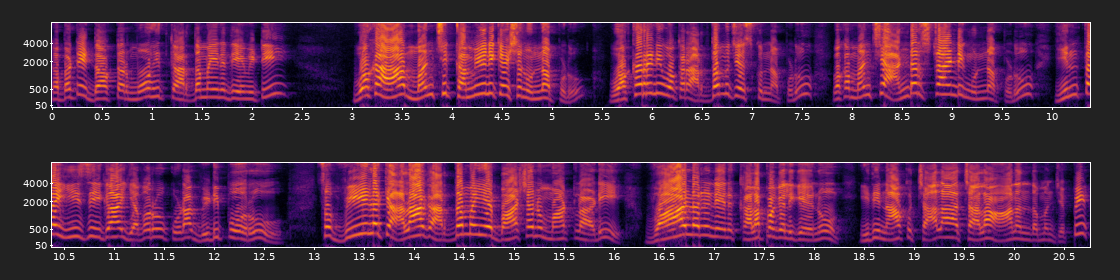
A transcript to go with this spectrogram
కాబట్టి డాక్టర్ మోహిత్కి అర్థమైనది ఏమిటి? ఒక మంచి కమ్యూనికేషన్ ఉన్నప్పుడు ఒకరిని ఒకరు అర్థం చేసుకున్నప్పుడు ఒక మంచి అండర్స్టాండింగ్ ఉన్నప్పుడు ఇంత ఈజీగా ఎవరూ కూడా విడిపోరు. సో వీళ్ళకి అలాగ అర్థమయ్యే భాషను మాట్లాడి వాళ్ళని నేను కలపగలిగాను. ఇది నాకు చాలా చాలా ఆనందం అని చెప్పి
